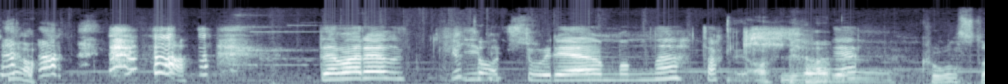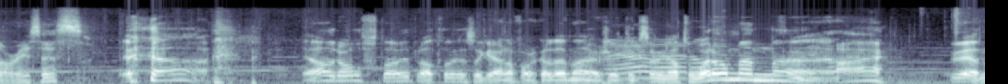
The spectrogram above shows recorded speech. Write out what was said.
Ja. Det var en fin historie, Monne. Takk. Ja, var. Cool story, sis. ja. Ja, Rolf, da har vi prata om disse gærne folka. Den er ikke så mye av to her, men uh, Nei. hun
